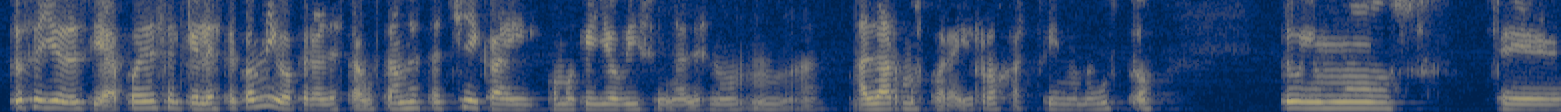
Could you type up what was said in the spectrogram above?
Entonces yo decía, puede ser que él esté conmigo, pero le está gustando esta chica y como que yo vi señales, ¿no? Mm, alarmas por ahí rojas, sí, no me gustó. Tuvimos eh,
